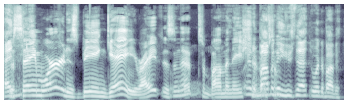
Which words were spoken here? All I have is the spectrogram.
And the same word as being gay, right? Isn't it? Abomination. Abomination, using that word abomination.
